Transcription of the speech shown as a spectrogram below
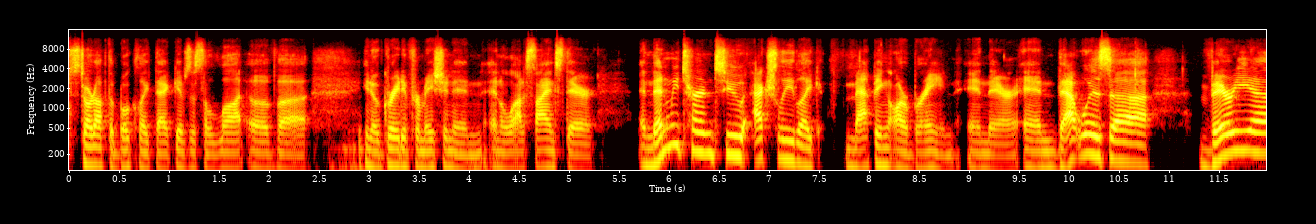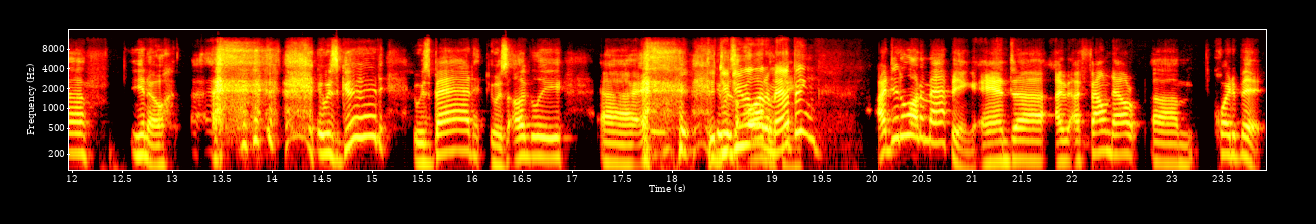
start off the book like that gives us a lot of uh you know great information and and a lot of science there and then we turn to actually like mapping our brain in there and that was uh very uh you know it was good it was bad it was ugly uh did you do a lot of mapping things. i did a lot of mapping and uh I, I found out um quite a bit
